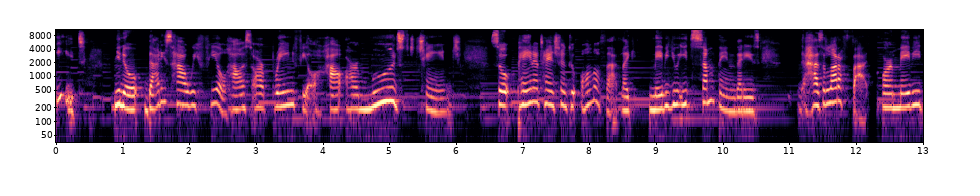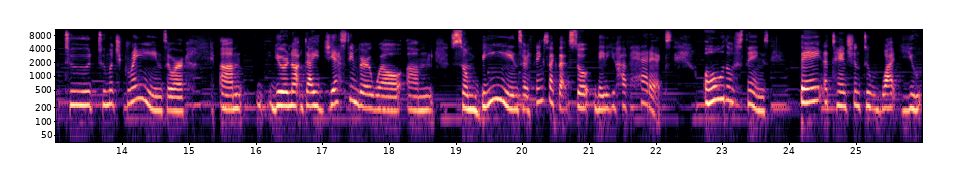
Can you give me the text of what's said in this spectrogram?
eat, you know that is how we feel how does our brain feel how our moods change. So paying attention to all of that like maybe you eat something that is has a lot of fat or maybe too too much grains or um, you're not digesting very well um, some beans or things like that. So maybe you have headaches. All those things pay attention to what you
